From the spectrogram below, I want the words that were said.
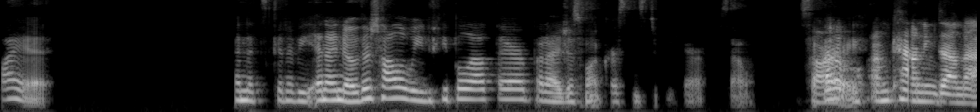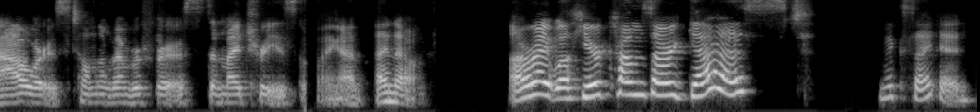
quiet and it's going to be and i know there's halloween people out there but i just want christmas to be here so sorry oh, i'm counting down the hours till november 1st and my tree is going up i know all right well here comes our guest i'm excited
